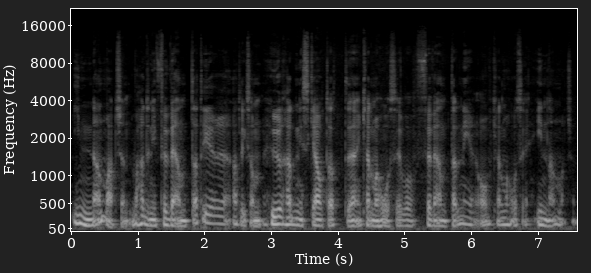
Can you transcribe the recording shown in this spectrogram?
innan matchen, vad hade ni förväntat er att liksom, hur hade ni scoutat eh, Kalmar HC? Vad förväntade ni er av Kalmar HC innan matchen?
